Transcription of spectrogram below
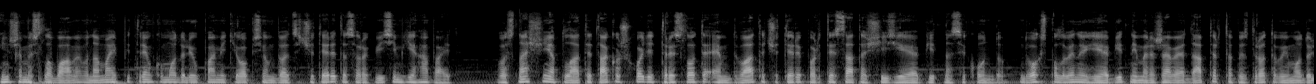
Іншими словами, вона має підтримку модулів пам'яті обсягом 24 та 48 ГБ. В оснащення плати також входять 3 слоти М2 та 4 порти SATA 6 Гбіт на секунду, 2,5 Гбітний мережевий адаптер та бездротовий модуль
